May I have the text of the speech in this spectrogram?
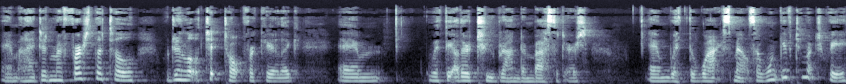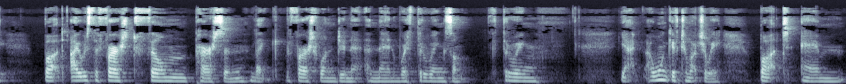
Um, and I did my first little, we're doing a little TikTok for Kaerlig um, with the other two brand ambassadors um, with the wax melts. I won't give too much away, but I was the first film person, like the first one doing it. And then we're throwing some, throwing, yeah, I won't give too much away, but um,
